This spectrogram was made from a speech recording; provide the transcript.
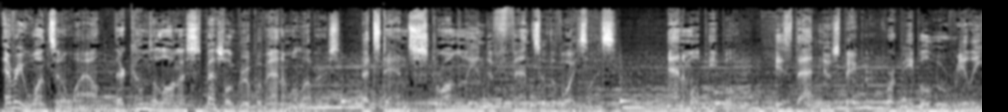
Every once in a while, there comes along a special group of animal lovers that stands strongly in defense of the voiceless. Animal People is that newspaper for people who really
